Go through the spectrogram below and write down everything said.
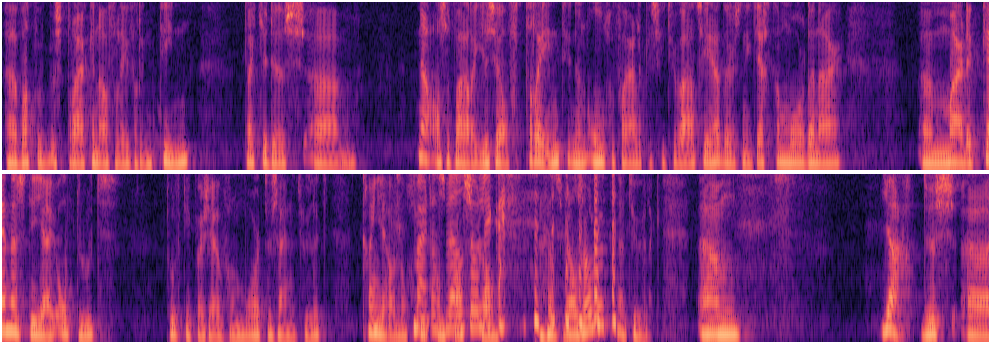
eh, wat we bespraken in aflevering 10. Dat je dus, ehm, nou, als het ware, jezelf traint in een ongevaarlijke situatie. Hè? Er is niet echt een moordenaar. Ehm, maar de kennis die jij opdoet, het hoeft niet per se over een moord te zijn natuurlijk, kan jou nog Maar goed dat is van wel pas zo komen. lekker. dat is wel zo leuk natuurlijk. Ja, dus eh,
